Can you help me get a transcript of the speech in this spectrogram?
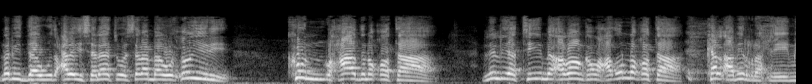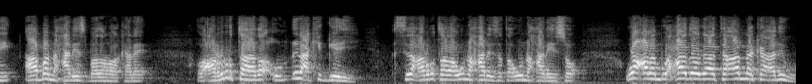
nabi daawuud alayhi salaatu wasalaam baa wuxuu yihi kun waxaad noqotaa lilyatiimi agoonkan waxaad u noqotaa kal abiraxiimi aabba naxariis badan oo kale. Oo caruurtaada un dhinac ka geeyi sida caruurtaada ugu naxariisata ugu naxariiso. Waclam waxaad ogaataa anaka adigu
